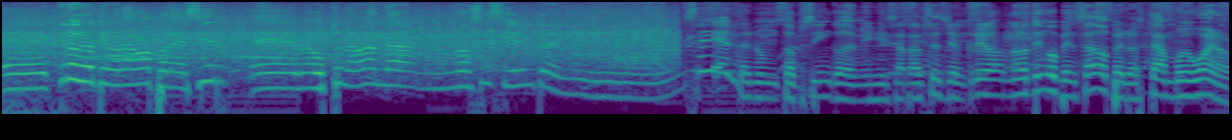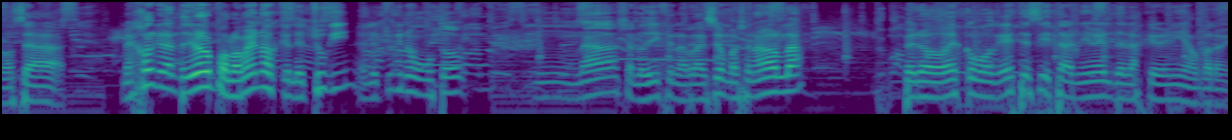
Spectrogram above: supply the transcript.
eh, creo que no tengo nada más para decir. Eh, me gustó una banda, no sé si entra en mi... Sí, entra en un top 5 de mis Bizarrap Session, creo. No lo tengo pensado, pero está muy bueno. O sea, mejor que el anterior, por lo menos, que el de Chucky. El de Chucky no me gustó nada, ya lo dije en la reacción, vayan a verla. Pero es como que este sí está al nivel de las que venían para mí.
